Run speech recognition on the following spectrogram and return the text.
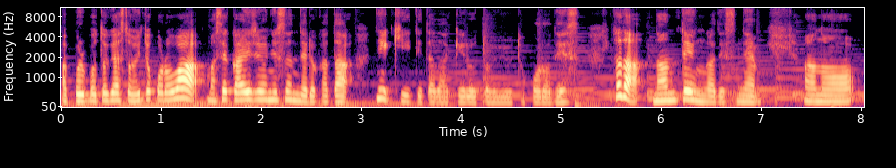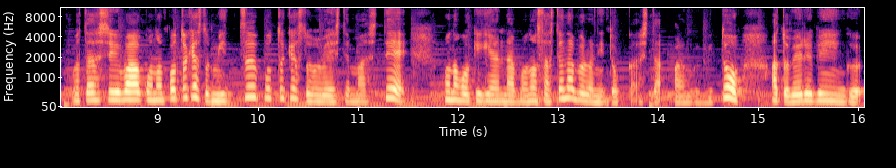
Apple Podcast のいいところは、まあ、世界中に住んでる方に聞いていただけるというところです。ただ難点がですね、あの私はこのポッドキャスト3つポッドキャストを運営してまして、このご機嫌ラボのサステナブルに特化した番組と、あとウェルビーイング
